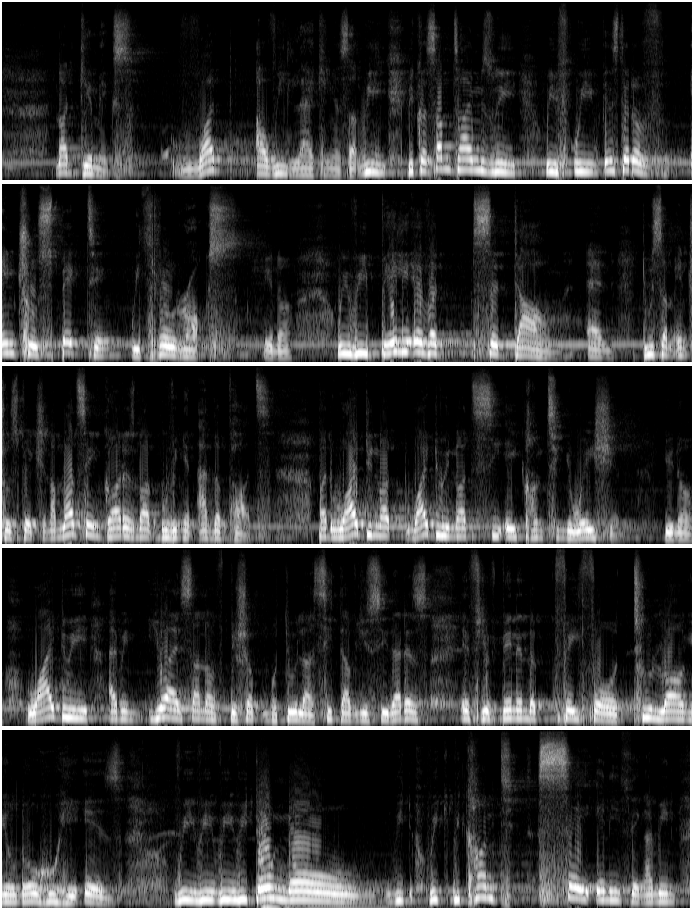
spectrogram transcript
not gimmicks. What are we lacking as we because sometimes we we we instead of introspecting, we throw rocks, you know. We we barely ever sit down and do some introspection. I'm not saying God is not moving in other parts, but why do not why do we not see a continuation? You know, why do we? I mean, you are a son of Bishop Mutula, CWC. That is, if you've been in the faith for too long, you'll know who he is. We, we, we, we don't know, we, we, we can't say anything. I mean,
